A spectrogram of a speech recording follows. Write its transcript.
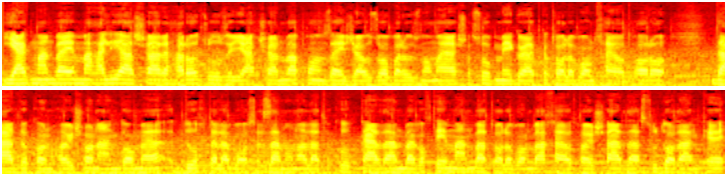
یک منبع محلی از شهر هرات روز یکشنبه 15 جوزا به روزنامه اشرا صبح می‌گوید که طالبان خیاط ها را در دکانهایشان انگام دوخت لباس زنانه لطکوب کردند. به گفته منبع طالبان به خیاط های شهر دستور دادند که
